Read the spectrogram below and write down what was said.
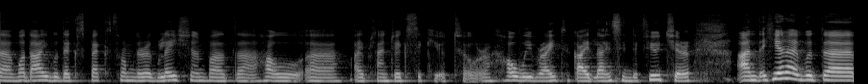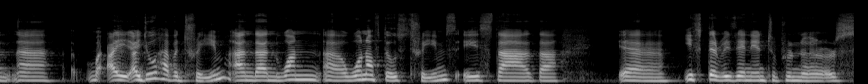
uh, what I would expect from the regulation, but uh, how uh, I plan to execute or how we write guidelines in the future. And here I would, I, I, do have a dream, and then one, one of those dreams is that if there is any entrepreneurs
